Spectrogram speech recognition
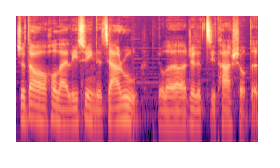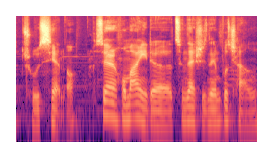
直到后来黎旭颖的加入，有了这个吉他手的出现哦。虽然红蚂蚁的存在时间不长，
